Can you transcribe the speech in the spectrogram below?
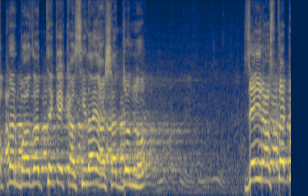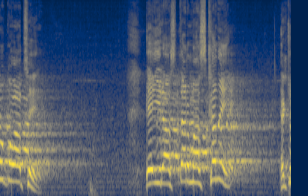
আপনার বাজার থেকে কাশিলায় আসার জন্য যেই রাস্তাটুকু আছে, এই রাস্তার মাঝখানে একটু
